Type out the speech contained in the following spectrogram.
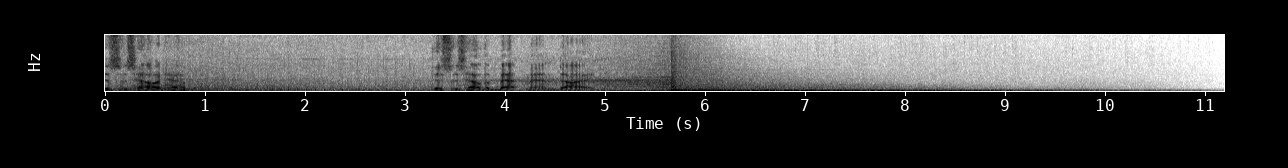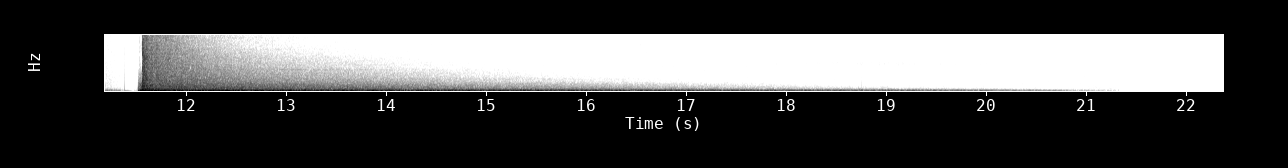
This is how it happened. This is how the Batman died.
